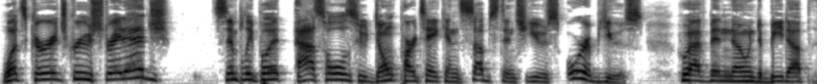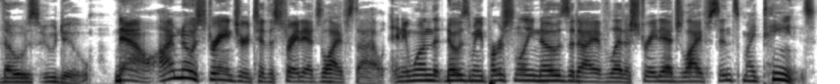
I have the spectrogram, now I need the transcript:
What's Courage Crew straight edge? Simply put, assholes who don't partake in substance use or abuse, who have been known to beat up those who do. Now, I'm no stranger to the straight edge lifestyle. Anyone that knows me personally knows that I have led a straight edge life since my teens.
